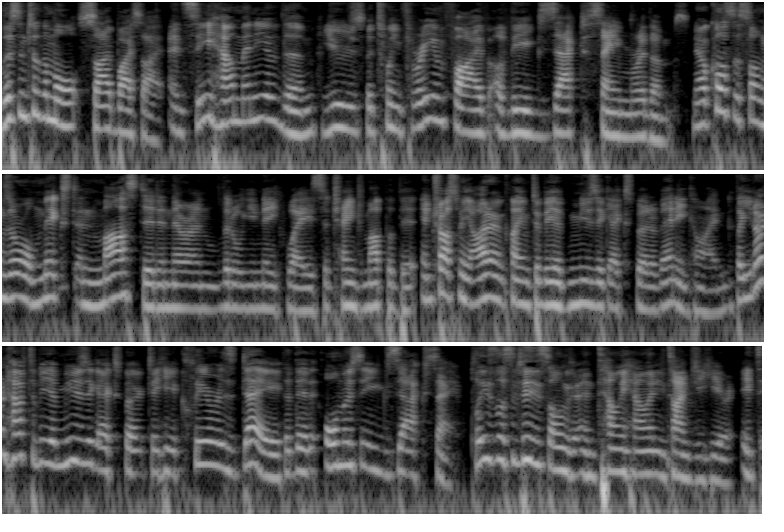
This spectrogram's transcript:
Listen to them all side by side and see how many of them use between three and five of the exact same rhythms. Now, of course, the songs are all mixed and mastered in their own little unique ways to change them up a bit. And trust me, I don't claim to be a music expert of any kind, but you don't have to be a music expert to hear clear as day that they're almost the exact same. Please listen to these songs and tell me how many times you hear it. It's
